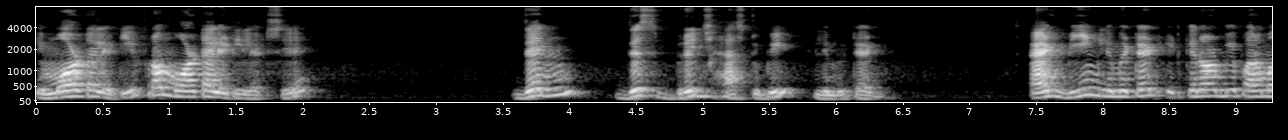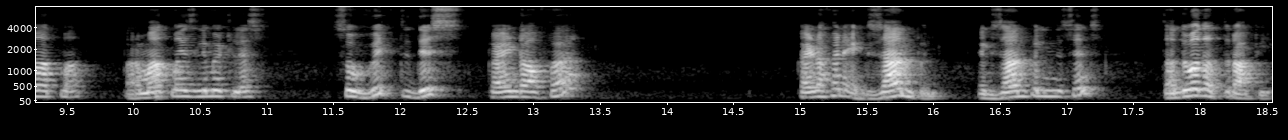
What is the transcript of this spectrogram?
immortality from mortality, let's say. Then this bridge has to be limited. And being limited, it cannot be Paramatma. Paramatma is limitless. So with this kind of a kind of an example, example in the sense Tadvadatrapi.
